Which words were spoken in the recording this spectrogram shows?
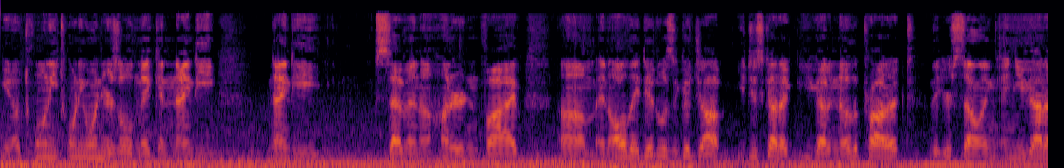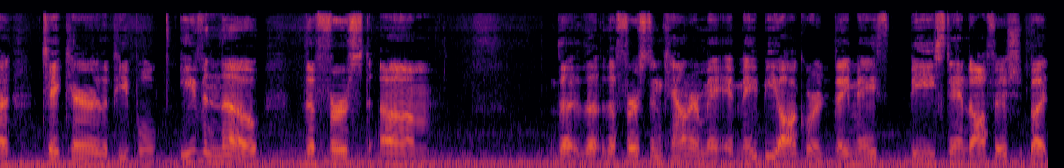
you know, 20, 21 years old making 90, 97, 105, um, and all they did was a good job. You just gotta, you gotta know the product that you're selling, and you gotta take care of the people, even though the first um, the, the the first encounter may it may be awkward. They may be standoffish, but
